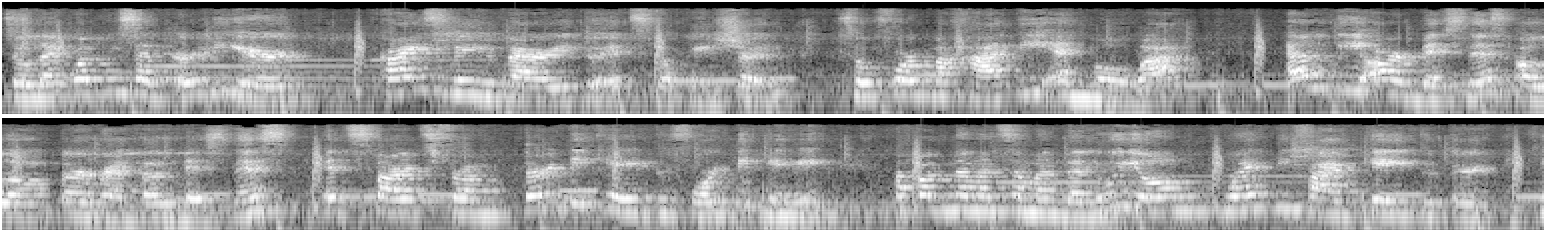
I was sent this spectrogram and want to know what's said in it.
So like what we said earlier, price may vary to its location. So for Makati and MOA, LTR business o long-term rental business, it starts from 30k to 40k. Kapag naman sa Mandaluyong, 25k to 30k.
